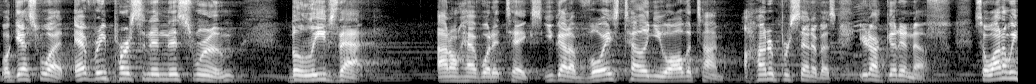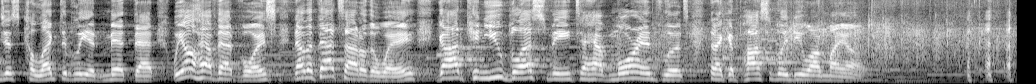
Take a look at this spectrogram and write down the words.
Well, guess what? Every person in this room believes that. I don't have what it takes. You got a voice telling you all the time, 100% of us, you're not good enough. So why don't we just collectively admit that we all have that voice? Now that that's out of the way, God, can you bless me to have more influence than I could possibly do on my own?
